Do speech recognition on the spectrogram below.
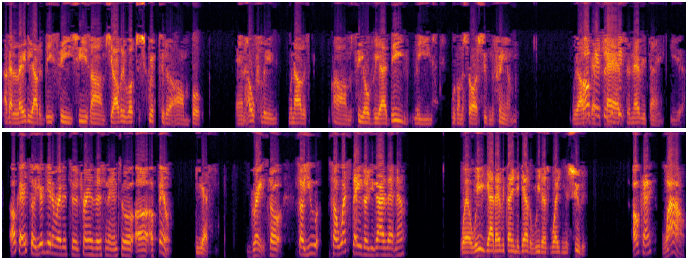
I got a lady out of D.C. She's um, she already wrote the script to the um book, and hopefully when all this um COVID leaves, we're gonna start shooting the film. We already okay, got the so cast get, and everything. Yeah. Okay, so you're getting ready to transition into a, a film. Yes. Great. So, so you, so what stage are you guys at now? Well, we got everything together. We just waiting to shoot it. Okay. Wow.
